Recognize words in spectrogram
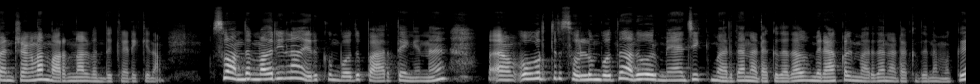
பண்ணுறாங்களா மறுநாள் வந்து கிடைக்குதான். ஸோ அந்த மாதிரிலாம் இருக்கும்போது பார்த்தீங்கன்னா ஒவ்வொருத்தர் சொல்லும்போது அது ஒரு மேஜிக் மாதிரி தான் நடக்குது. அதாவது மிராக்கள் மாதிரி தான் நடக்குது நமக்கு.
